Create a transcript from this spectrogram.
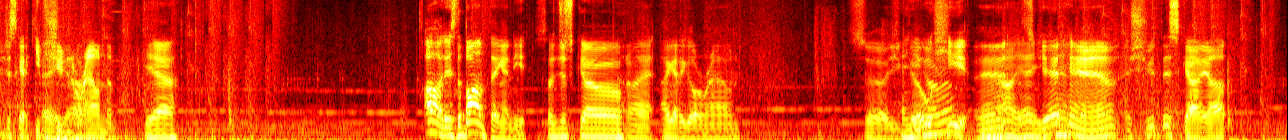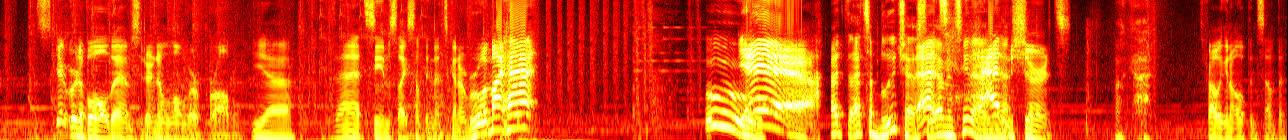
You just gotta keep There shooting go. around them. yeah. Oh, there's the bomb thing I need. So just go. Right, I gotta go around. So you Can you go, go around? here. No, yeah, let's you get can't. him and shoot this guy up. Let's get rid of all them so they're no longer a problem. Yeah. That seems like something that's gonna ruin my hat. Ooh. Yeah, That, that's a blue chest. that's you haven't seen that hat yet. insurance. Oh god. It's probably gonna open something.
